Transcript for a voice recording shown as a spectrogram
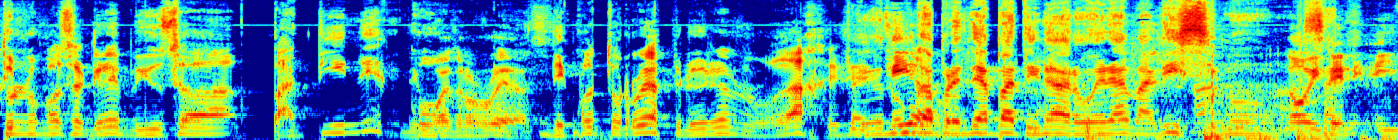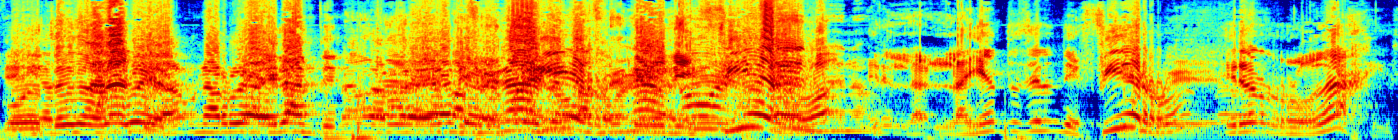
Tú no vas a creer, pero yo usaba patines De cuatro ruedas. De cuatro ruedas, pero eran rodajes. Yo nunca aprendí a patinar, güey, era malísimo. No, y, O sea, ten- y tenías una rueda, una rueda adelante, ¿no? Una rueda adelante. Pero de fierro, las llantas eran de fierro, Sí. eran rodajes.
